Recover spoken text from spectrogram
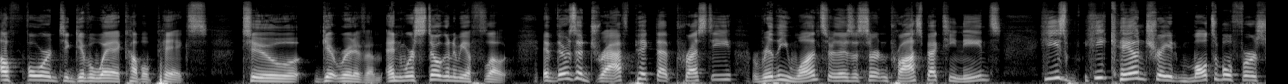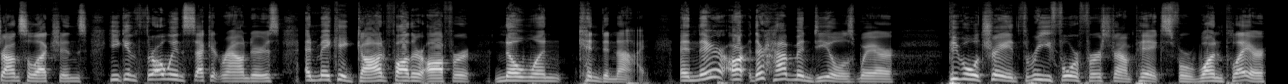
afford to give away a couple picks to get rid of him, and we're still going to be afloat. If there's a draft pick that Presti really wants, or there's a certain prospect he needs, he's he can trade multiple first round selections. He can throw in second rounders and make a godfather offer no one can deny. And there are there have been deals where people will trade three, four first round picks for one player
